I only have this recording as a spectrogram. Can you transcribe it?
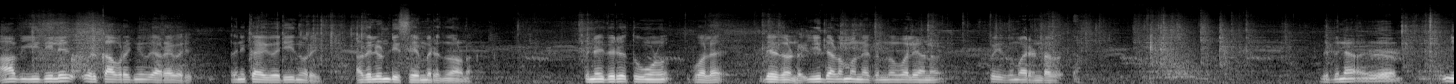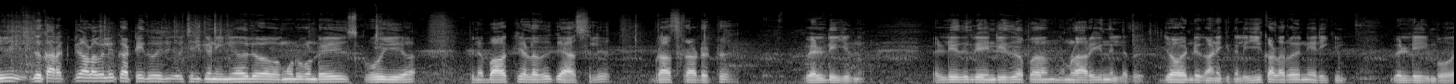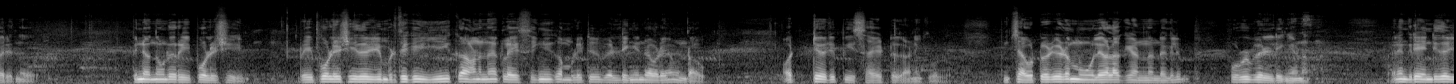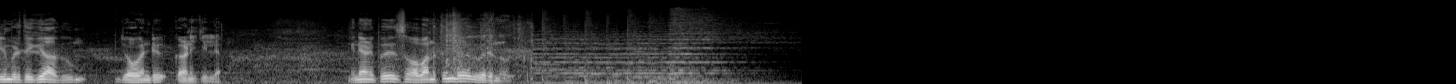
ആ വീതിയിൽ ഒരു കവറിങ് വേറെ വരും. അതിന് കൈവരി എന്ന് പറയും. അതിലും ഡിസൈൻ വരുന്നതാണ്. പിന്നെ ഇതൊരു തൂണ് പോലെ ഇത് ഇതുണ്ട്. ഈ ദളം വന്നേക്കുന്ന പോലെയാണ് ഇപ്പോൾ ഇത് വരേണ്ടത്. ഇത് പിന്നെ ഇത് ഇനി ഇത് കറക്റ്റ് അളവിൽ കട്ട് ചെയ്ത് വെച്ച് വെച്ചിരിക്കുകയാണ്. ഇനി അതിൽ അങ്ങോട്ട് കൊണ്ടുപോയി സ്ക്രൂ ചെയ്യുക. പിന്നെ ബാക്കിയുള്ളത് ഗ്യാസിൽ ബ്രാസ് റാഡ് ഇട്ട് വെൽഡ് ചെയ്യുന്നു. വെൽഡ് ചെയ്ത് ഗ്രൈൻഡ് ചെയ്ത് അപ്പോൾ നമ്മൾ അറിയുന്നില്ല അത് ജോയിന്റ് കാണിക്കുന്നില്ല. ഈ കളർ തന്നെയായിരിക്കും വെൽഡ് ചെയ്യുമ്പോൾ വരുന്നത്. പിന്നെ ഒന്നുകൂടി റീപോളിഷ് ചെയ്യും. റീപോളിഷ് ചെയ്ത് കഴിയുമ്പോഴത്തേക്ക് ഈ കാണുന്ന ക്ലേസിങ് കംപ്ലീറ്റ് വെൽഡിങ്ങിന്റെ അവിടെയും ഉണ്ടാവും. ഒറ്റ ഒരു പീസായിട്ട് പിന്നെ ചവിട്ടുവഴിയുടെ മൂലകളൊക്കെ ആണെന്നുണ്ടെങ്കിലും ഫുൾ വെൽഡിങ്ങാണ് അതിനെ ഗ്രൈൻഡ് ചെയ്ത് കഴിയുമ്പോഴത്തേക്ക് അതും ജോയിന്റ് കാണിക്കില്ല. ഇങ്ങനെയാണ് ഇപ്പോൾ സോപാനത്തിന്റെ വരുന്നത്.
